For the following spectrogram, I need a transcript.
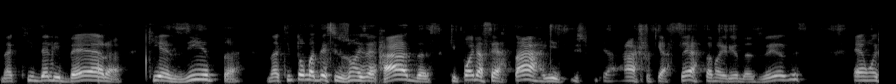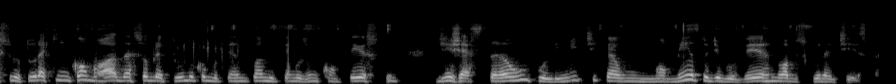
né, que delibera, que hesita, né, que toma decisões erradas, que pode acertar, e acho que acerta a maioria das vezes, é uma estrutura que incomoda, sobretudo quando temos um contexto de gestão política, um momento de governo obscurantista.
